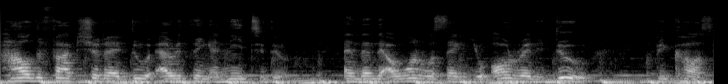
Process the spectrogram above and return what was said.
how the fuck should i do everything i need to do and then the other one was saying you already do because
